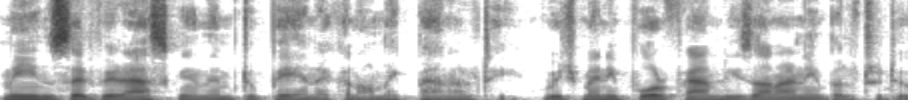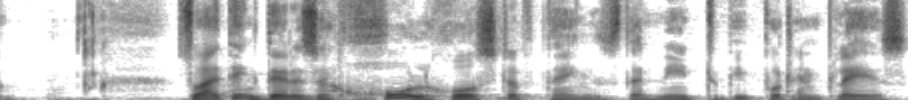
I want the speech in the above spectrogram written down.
means that we're asking them to pay an economic penalty, which many poor families are unable to do. So I think there is a whole host of things that need to be put in place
